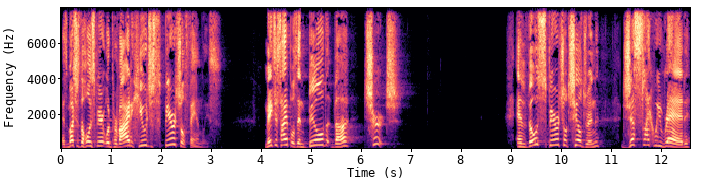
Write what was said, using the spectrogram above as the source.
as much as the Holy Spirit would provide, huge spiritual families. Make disciples and build the church. And those spiritual children, just like we read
